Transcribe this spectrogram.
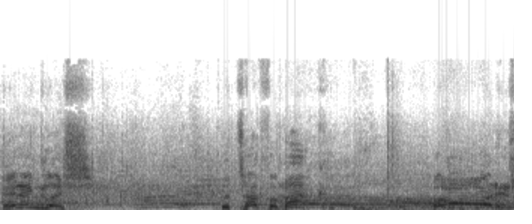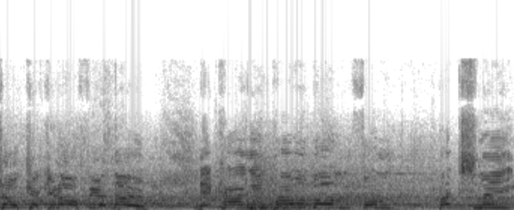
in English. The tougher back. Oh, and it's all kicking off here now. Neck hanging powerbomb from Huxley.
